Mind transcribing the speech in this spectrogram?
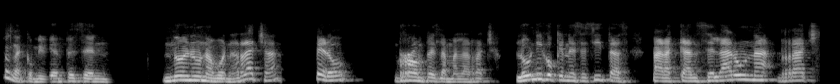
Pues la conviertes en no en una buena racha, pero rompes la mala racha. Lo único que necesitas para cancelar una racha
